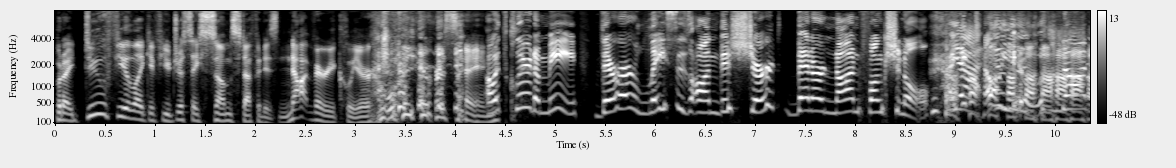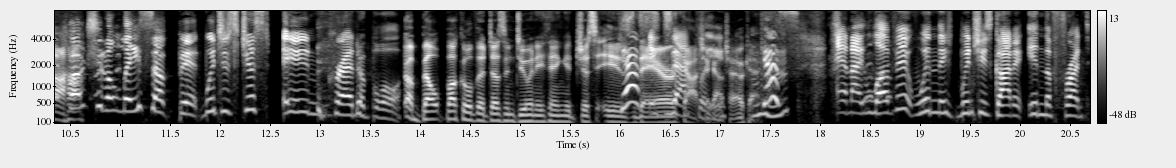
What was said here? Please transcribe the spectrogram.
but I do feel like if you just say some stuff, it is not very clear what you were saying. Oh, it's clear to me. There are laces on this shirt that are non-functional. I yeah, can tell you. non-functional lace-up bit, which is just incredible. a belt buckle that doesn't do anything, it just is Yes, there. exactly. Gotcha, gotcha. Okay. Yes. Mm-hmm. And I love it when they when she's got it in the front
